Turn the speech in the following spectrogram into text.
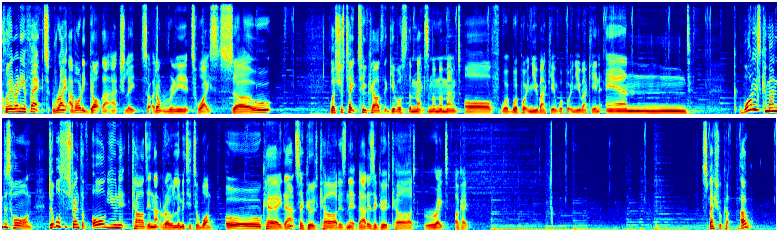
Clear any effect. Right, I've already got that, actually. So I don't really need it twice. So... Let's just take two cards that give us the maximum amount of... We're, we're putting you back in. We're putting you back in. And... What is Commander's Horn? Doubles the strength of all unit cards in that row, limited to one. Okay, that's a good card, isn't it? That is a good card. Right, okay. Special card. Oh,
